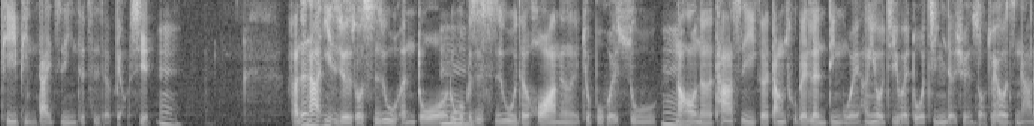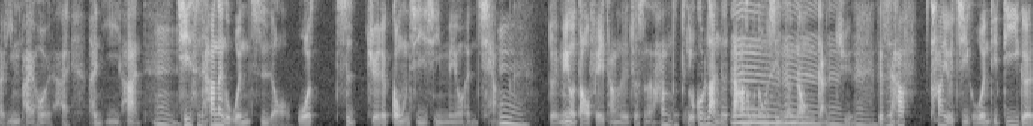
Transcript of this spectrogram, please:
批评戴志颖这次的表现。嗯。反正他的意思就是说失误很多，嗯、如果不是失误的话呢，就不会输。嗯、然后呢，他是一个当初被认定为很有机会夺金的选手，最后只拿了银牌回来，很遗憾。嗯，其实他那个文字哦，我是觉得攻击性没有很强。嗯，对，没有到非常的，就是他有够烂的，打什么东西的那种感觉。嗯，可是他他有几个问题，第一个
